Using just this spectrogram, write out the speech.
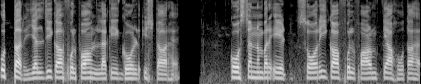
उत्तर एलजी का full form lucky gold star है। क्वेश्चन नंबर एट, सॉरी का फुल फॉर्म क्या होता है?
